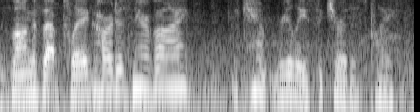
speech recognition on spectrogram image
As long as that plague heart is nearby, we can't really secure this place.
